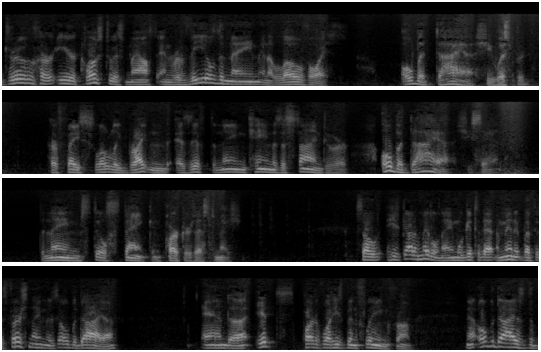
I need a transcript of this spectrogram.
drew her ear close to his mouth, and revealed the name in a low voice. Obadiah, she whispered. Her face slowly brightened as if the name came as a sign to her. Obadiah, she said. The name still stank in Parker's estimation. So he's got a middle name. We'll get to that in a minute. But his first name is Obadiah, and uh, it's part of what he's been fleeing from. Now, Obadiah is the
